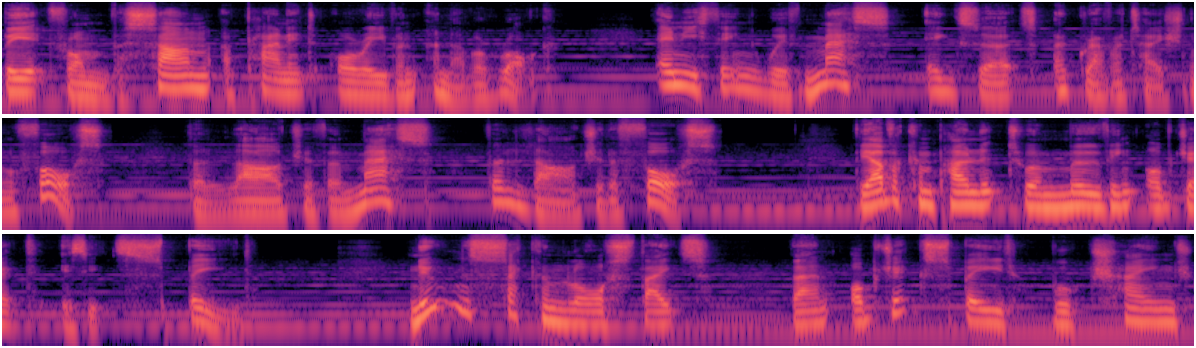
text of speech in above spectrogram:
be it from the sun, a planet, or even another rock. Anything with mass exerts a gravitational force. The larger the mass, the larger the force. The other component to a moving object is its speed. Newton's second law states that an object's speed will change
